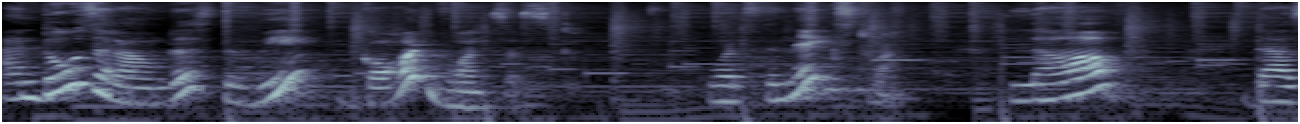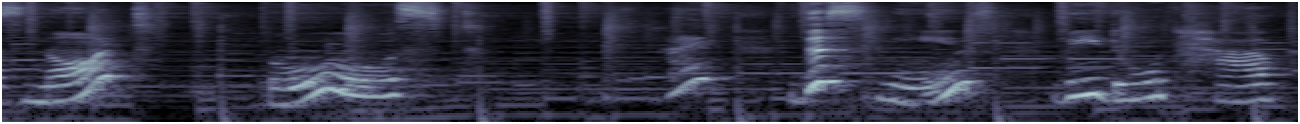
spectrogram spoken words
and those around us the way God wants us to. What's the next one? Love does not boast. Right? This means we don't have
